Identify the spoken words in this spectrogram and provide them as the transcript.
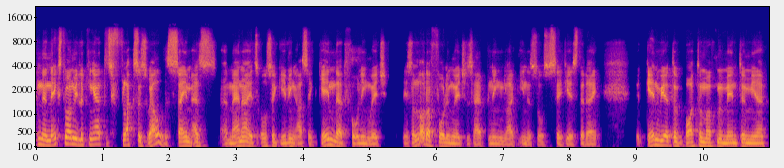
in the next one we're looking at is flux as well the same as a mana it's also giving us again that falling wedge. There's a lot of falling wedges happening like Ines also said yesterday. Again we're at the bottom of momentum here.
